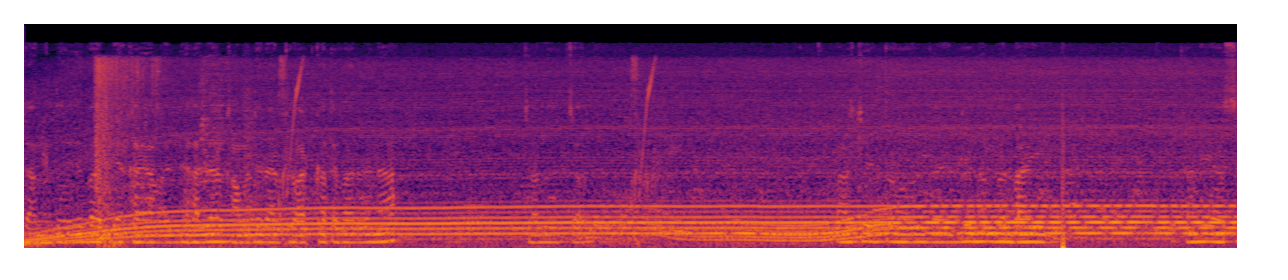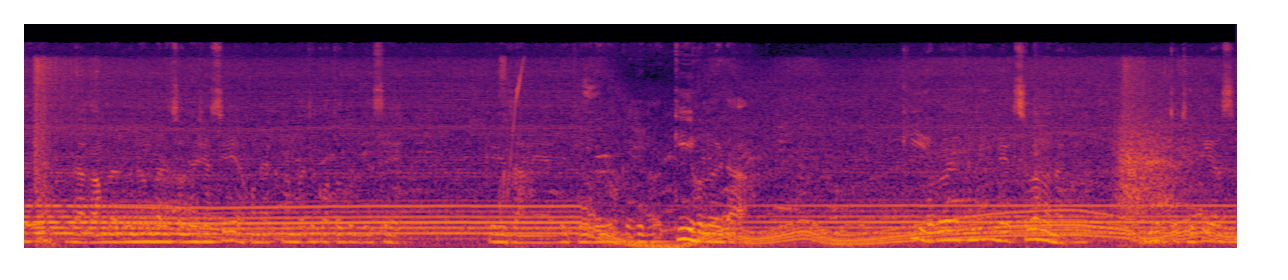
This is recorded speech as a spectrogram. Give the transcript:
চান্দু, এবার দেখায় আমাদের, দেখা যাক আমাদের আর আটকাতে পারবে নম্বর ভাই এখানে আছে। যাক আমরা দুই নম্বরে চলে এসেছি, এখন এক নম্বরে কত দূর গেছে, কে জানে, দেখি কি হলো এটা? কি হলো এখানে? নেট ছিল না নাকি? তো ঠিকই আছে।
